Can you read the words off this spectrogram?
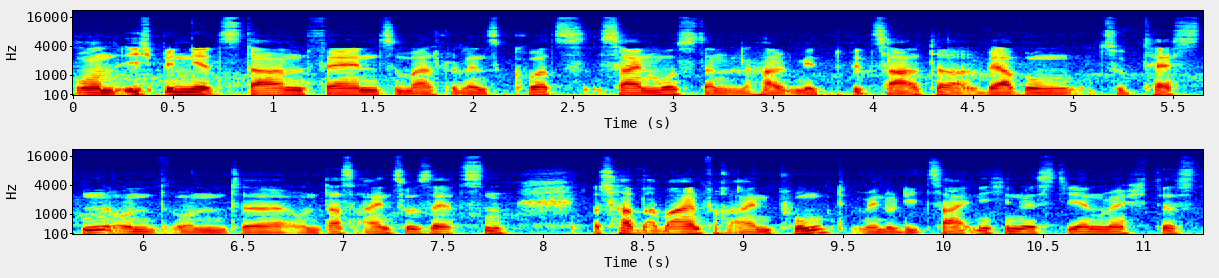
Und ich bin jetzt da ein Fan, zum Beispiel, wenn es kurz sein muss, dann halt mit bezahlter Werbung zu testen und, und, äh, und das einzusetzen. Das hat aber einfach einen Punkt, wenn du die Zeit nicht investieren möchtest,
